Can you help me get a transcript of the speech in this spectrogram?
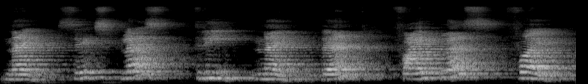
9 6 plus 3 9 then 5 plus 5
